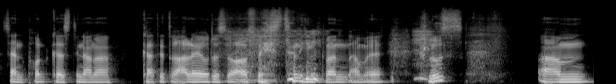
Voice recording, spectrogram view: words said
seinen Podcast in einer Kathedrale oder so auf, ist dann irgendwann einmal Schluss. Ähm,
